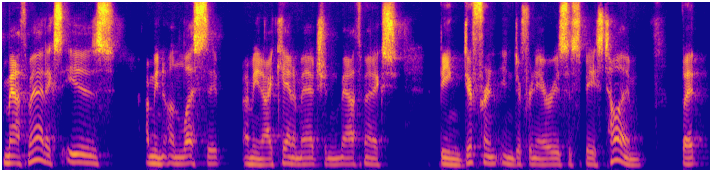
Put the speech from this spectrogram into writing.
mathematics is, I mean, unless it, I mean, I can't imagine mathematics being different in different areas of space time, but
